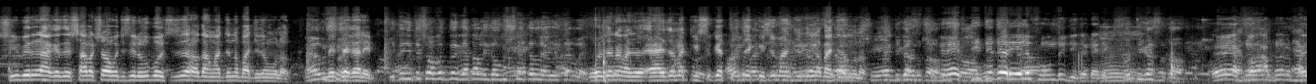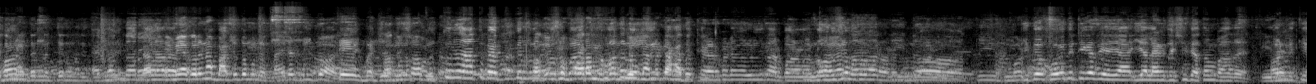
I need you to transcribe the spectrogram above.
শিবিরের আগে যে সাবেক সভাপতি ছিল ও বলছে যে আমার জন্য বাধ্যতামূলক। মির্জা গালিব ইতে ইতে শপথ করে গেতা লাগি অবশ্যই তার লাগি তার জন্য এই জন্য কিছু ক্ষেত্রে যে কিছু মানুষের জন্য বাধ্যতামূলক ঠিক আছে তো। এ, দিতে দে রেলে ফোন দিয়ে দিতে ডাইরেক্ট ঠিক আছে তো। এই আপনার আপনার বাইরে মারতেন না করে না বাধ্যতামূলক। না এটা দিতে হয় সদস্য হবে তো। না তো ব্যক্তি সদস্য ফরম ফোন করলে আমরা টাকা দিচ্ছি। পেটা করলে তার বানা লজি ইতে কই তো ঠিক আছে ইয়া লাগে দেখি দাতম বাদে। আর কি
